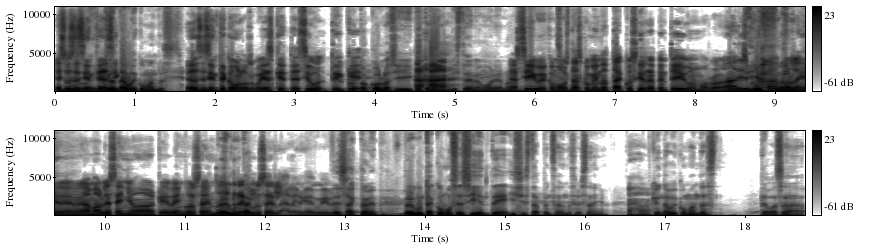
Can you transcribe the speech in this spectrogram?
Eso se siente así. ¿Qué onda, güey? ¿Cómo andas? Eso se siente como los güeyes que te sigo. te- El que- protocolo así que te lo aprendiste de memoria, ¿no? Así, güey, como estás comiendo tacos y de repente llega un morro. Ah, disculpa por la eh, amable señor que vengo saliendo Pregunta- del reclusorio. La verga, güey. Exactamente. Pregunta cómo se siente y si está pensando en hacerse daño. Ajá. ¿Qué onda, güey? ¿Cómo andas? ¿Te vas a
